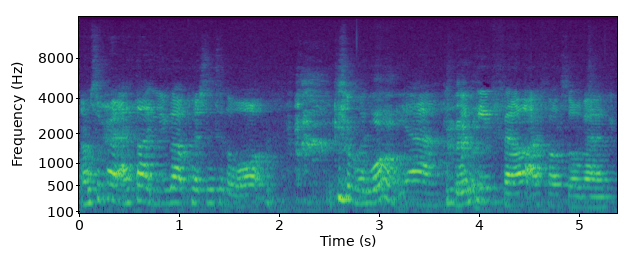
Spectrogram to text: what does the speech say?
I'm surprised. I thought you got pushed into the wall. into the wall? Yeah. When he fell, I felt so bad.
